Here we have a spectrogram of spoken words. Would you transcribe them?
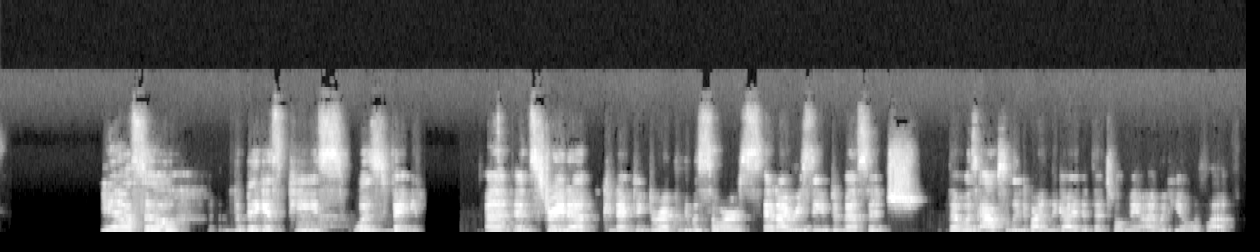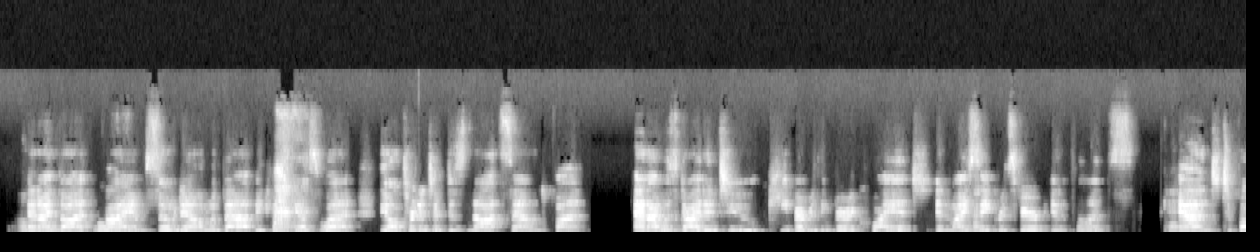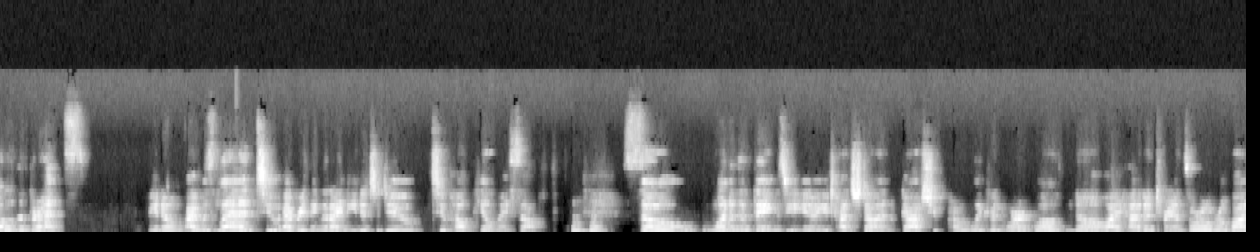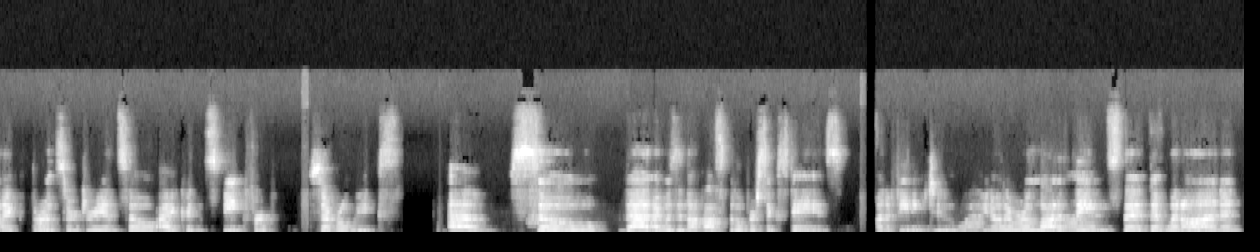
Yeah, so the biggest piece was mm-hmm. faith. and, and straight up connecting directly with source. And I received a message that was absolutely divinely guided that told me I would heal with love. Oh, and I oh, thought, oh. I am so down with that because guess what? The alternative does not sound fun. And I was guided to keep everything very quiet in my okay. sacred sphere of influence okay. and to follow the threads. You know, I was led to everything that I needed to do to help heal myself. Mm-hmm. So one of the things you, you know you touched on, gosh, you probably couldn't work. Well, no, I had a transoral robotic throat surgery, and so I couldn't speak for several weeks. Um, so that I was in the hospital for six days on a feeding tube. Wow. You know, there were a lot of things that that went on, and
